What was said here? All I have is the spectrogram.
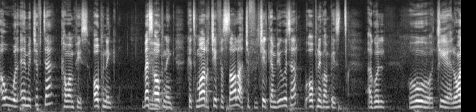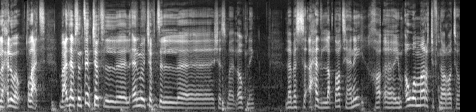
أول أنمي شفته كان ون بيس opening بس opening كنت مر شي في الصالة تشوف شي الكمبيوتر و opening ون بيس أقول أوه شي الوانه حلوة. طلعت. بعدها بسنتين شفت ال- الأنمي وشفت شو اسمه ال opening لا بس أحد اللقطات يعني خ... آه، يوم أول مرة شفت ناروتو.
